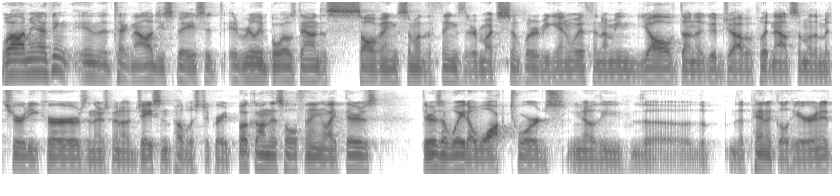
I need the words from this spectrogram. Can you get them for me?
Well, I mean, I think in the technology space, it, it really boils down to solving some of the things that are much simpler to begin with. And I mean, y'all have done a good job of putting out some of the maturity curves. And there's been a Jason published a great book on this whole thing. Like, there's there's a way to walk towards you know the the the, the pinnacle here, and it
